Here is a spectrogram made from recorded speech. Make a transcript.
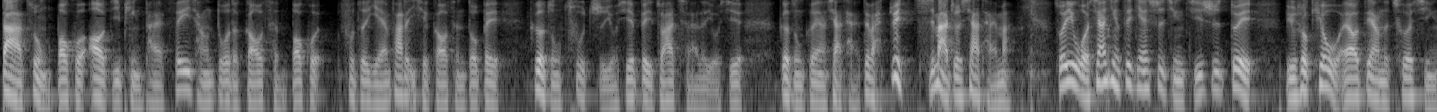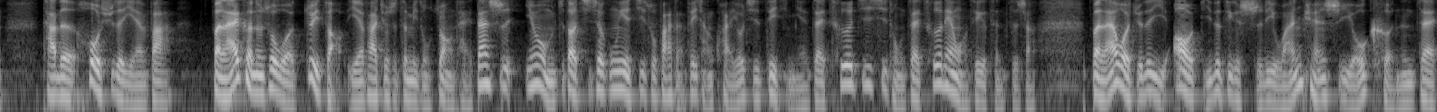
大众包括奥迪品牌非常多的高层，包括负责研发的一些高层都被各种处置，有些被抓起来了，有些各种各样下台，对吧？最起码就是下台嘛。所以我相信这件事情其实对，比如说 Q5L 这样的车型，它的后续的研发。本来可能说，我最早研发就是这么一种状态，但是因为我们知道汽车工业技术发展非常快，尤其是这几年在车机系统、在车联网这个层次上，本来我觉得以奥迪的这个实力，完全是有可能在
